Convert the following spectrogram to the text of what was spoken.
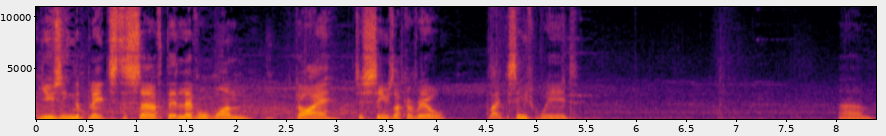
using the blitz to surf the level one guy just seems like a real like it seems weird. Um,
